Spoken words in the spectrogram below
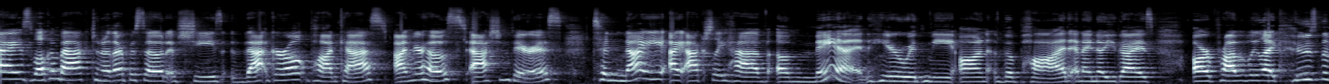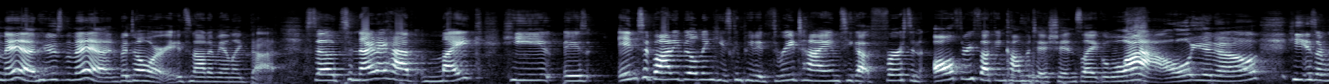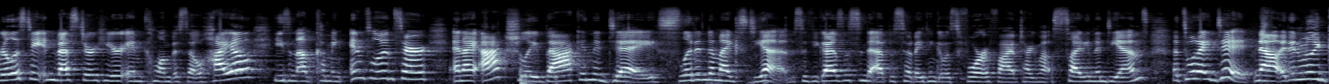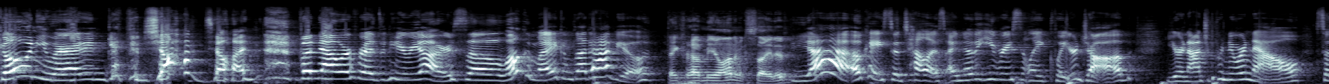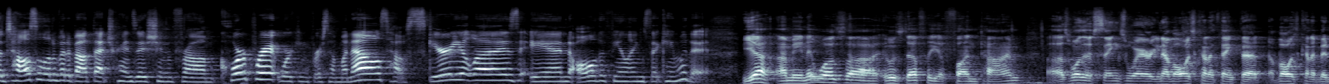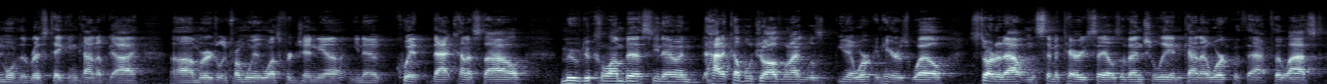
guys, welcome back to another episode of She's That Girl podcast. I'm your host, Ashton Ferris. Tonight, I actually have a man here with me on the pod, and I know you guys are probably like, Who's the man? Who's the man? But don't worry, it's not a man like that. So, tonight I have Mike. He is into bodybuilding. He's competed three times. He got first in all three fucking competitions. Like, wow, you know? He is a real estate investor here in Columbus, Ohio. He's an upcoming influencer. And I actually, back in the day, slid into Mike's DMs. So if you guys listened to episode, I think it was four or five, talking about sliding the DMs, that's what I did. Now, it didn't really go anywhere. I didn't get the job done. But now we're friends and here we are. So welcome, Mike. I'm glad to have you. Thanks for having me on. I'm excited. Yeah. Okay. So tell us. I know that you recently quit your job. You're an entrepreneur now. So tell us a little bit about that transition from corporate, working for someone else, how scary it was, and all the feelings that came with it. Yeah, I mean, it was uh, it was definitely a fun time. Uh, it's one of those things where you know I've always kind of think that I've always kind of been more of the risk taking kind of guy. Um, originally from Wheeling, West Virginia, you know, quit that kind of style moved to Columbus, you know, and had a couple jobs when I was, you know, working here as well. Started out in the cemetery sales eventually and kind of worked with that for the last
